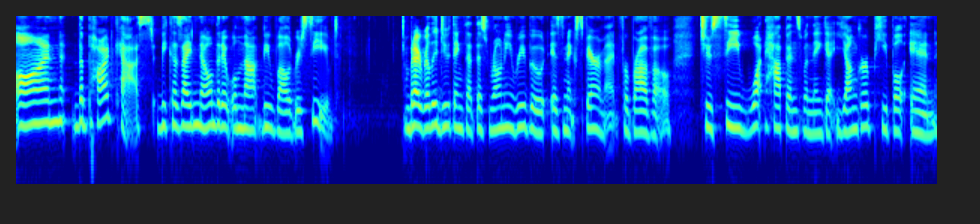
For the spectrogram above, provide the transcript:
on the podcast because i know that it will not be well received but I really do think that this RHONY reboot is an experiment for Bravo to see what happens when they get younger people in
